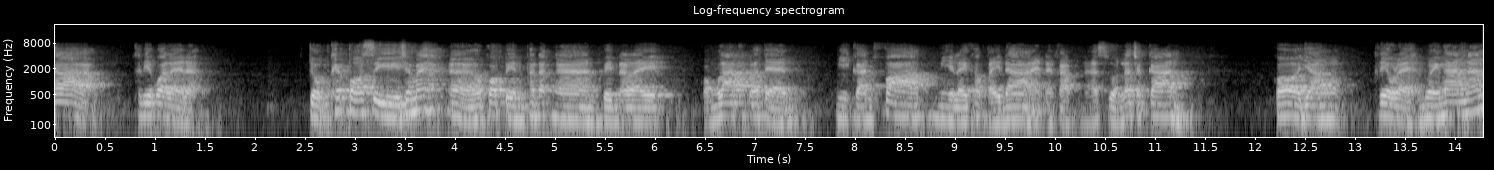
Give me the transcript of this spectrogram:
ถ้าเขาเรียกว่าอะไรล่ะจบแค่ป .4 ใช่ไหมเออเขาก็เป็นพนักงานเป็นอะไรของรัฐก็แต่มีการฝากมีอะไรเข้าไปได้นะครับนะส่วนราชการก็ยัง เรียกอะไรหน่วยงานนั้น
